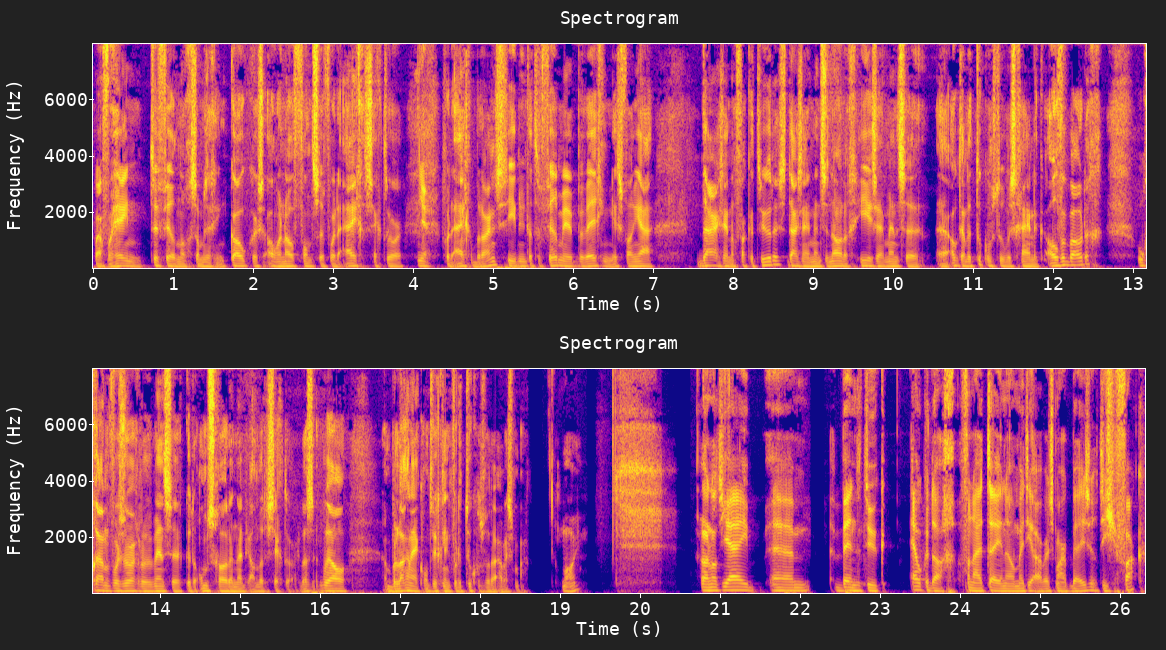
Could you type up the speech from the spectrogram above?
Waar voorheen te veel nog, zal maar zeggen, in kokers, O&O-fondsen voor de eigen sector, ja. voor de eigen branche. Zie je nu dat er veel meer beweging is van ja daar zijn nog vacatures, daar zijn mensen nodig. Hier zijn mensen uh, ook naar de toekomst toe waarschijnlijk overbodig. Hoe gaan we ervoor zorgen dat we mensen kunnen omscholen naar die andere sector? Dat is ook wel een belangrijke ontwikkeling voor de toekomst van de arbeidsmarkt. Mooi. Ronald, jij um, bent natuurlijk elke dag vanuit TNO met die arbeidsmarkt bezig. Het is je vak.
